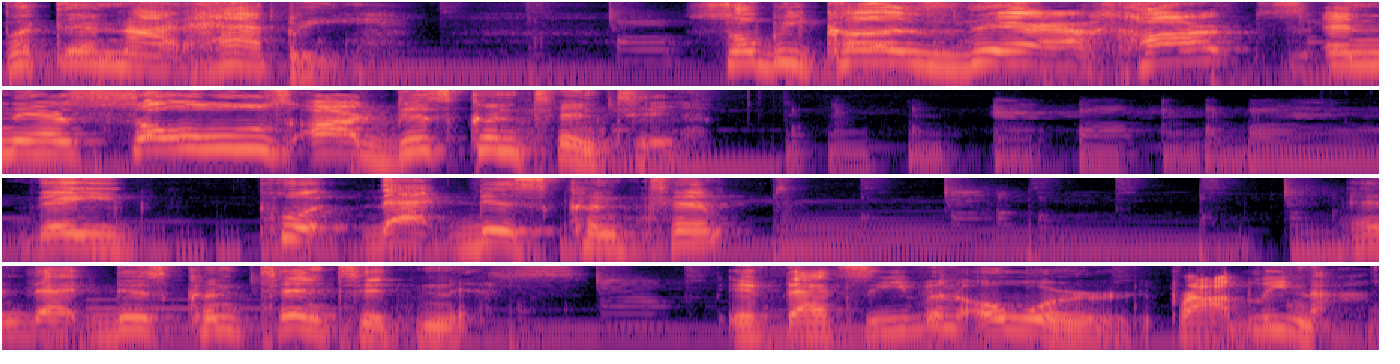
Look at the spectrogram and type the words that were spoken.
but they're not happy. So, because their hearts and their souls are discontented, they put that discontent and that discontentedness, if that's even a word, probably not,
